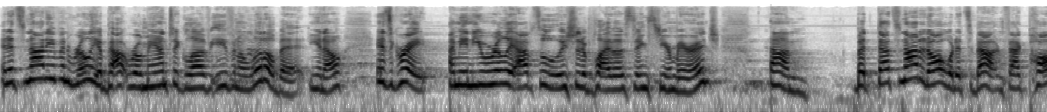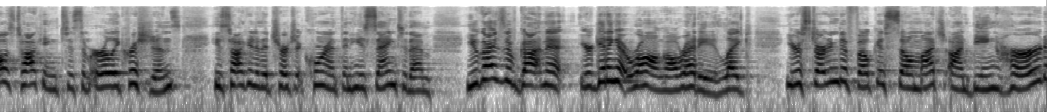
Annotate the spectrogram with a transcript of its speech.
And it's not even really about romantic love, even a little bit, you know? It's great. I mean, you really absolutely should apply those things to your marriage. Um, But that's not at all what it's about. In fact, Paul is talking to some early Christians. He's talking to the church at Corinth, and he's saying to them, You guys have gotten it, you're getting it wrong already. Like, you're starting to focus so much on being heard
